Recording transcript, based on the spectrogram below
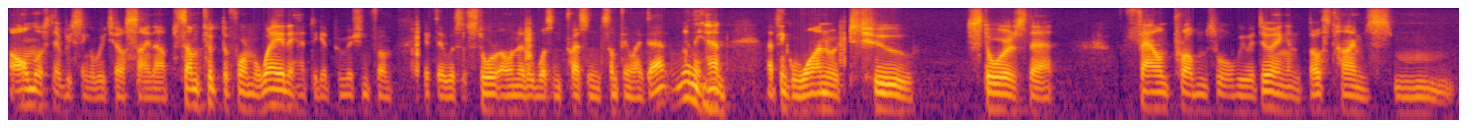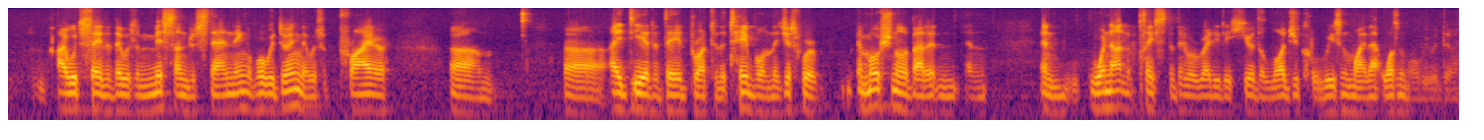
almost every single retail sign up. Some took the form away. They had to get permission from if there was a store owner that wasn't present, something like that. We only had, I think, one or two stores that found problems with what we were doing, and both times mm, I would say that there was a misunderstanding of what we're doing. There was a prior um, uh, idea that they had brought to the table, and they just were emotional about it, and, and and were not in a place that they were ready to hear the logical reason why that wasn't what we were doing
